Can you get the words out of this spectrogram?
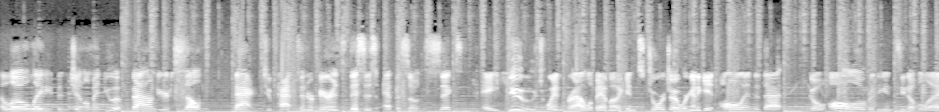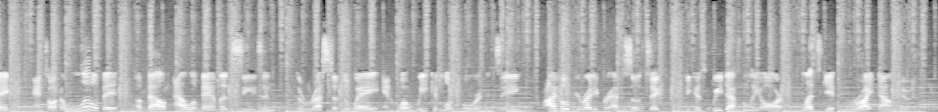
Hello, ladies and gentlemen. You have found yourself back to Pat's Interference. This is episode six, a huge win for Alabama against Georgia. We're going to get all into that, go all over the NCAA, and talk a little bit about Alabama's season the rest of the way and what we can look forward to seeing. I hope you're ready for episode six because we definitely are. Let's get right down to it.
